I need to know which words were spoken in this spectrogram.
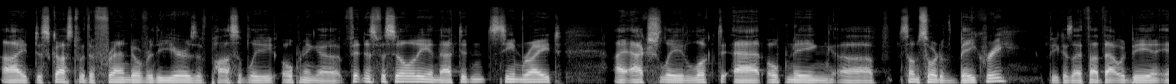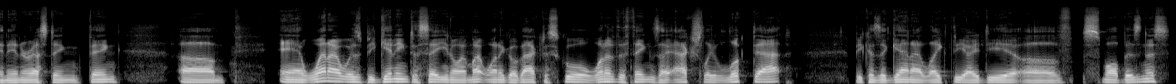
I discussed with a friend over the years of possibly opening a fitness facility, and that didn't seem right. I actually looked at opening uh, some sort of bakery because I thought that would be an interesting thing. Um, and when I was beginning to say, you know, I might want to go back to school, one of the things I actually looked at, because again, I liked the idea of small business,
